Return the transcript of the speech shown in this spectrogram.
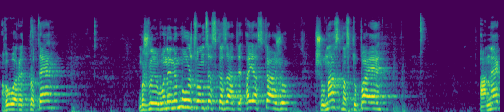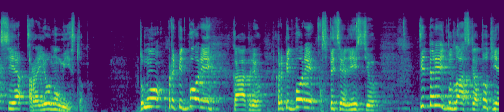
говорять про те, можливо, вони не можуть вам це сказати, а я скажу, що у нас наступає анексія району містом. Тому при підборі кадрів, при підборі спеціалістів, підберіть, будь ласка, тут є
